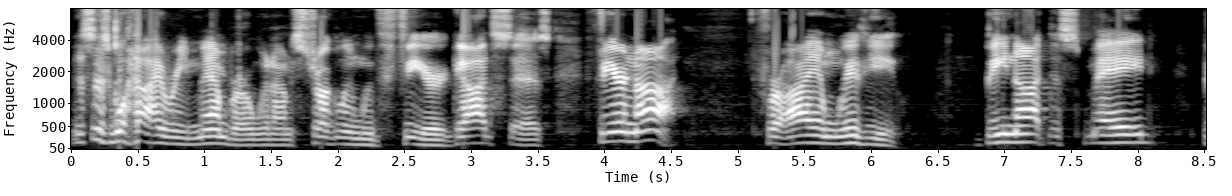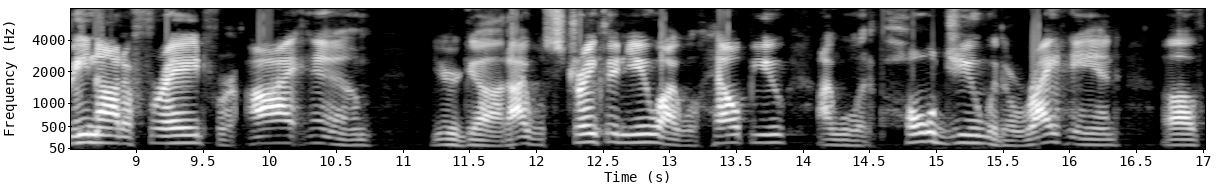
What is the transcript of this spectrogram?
this is what I remember when I'm struggling with fear. God says, "Fear not, for I am with you. Be not dismayed, be not afraid, for I am your God. I will strengthen you, I will help you, I will uphold you with the right hand of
